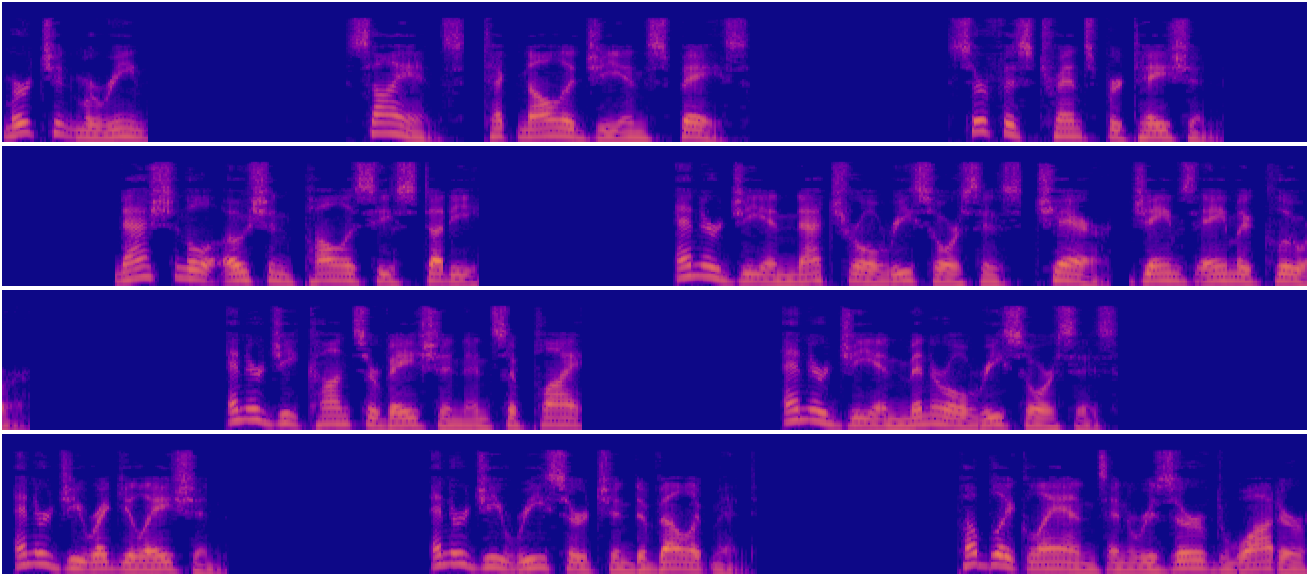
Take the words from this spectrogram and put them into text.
Merchant Marine Science, Technology and Space Surface Transportation National Ocean Policy Study Energy and Natural Resources Chair, James A. McClure. Energy Conservation and Supply. Energy and mineral resources. Energy regulation. Energy research and development. Public lands and reserved water.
